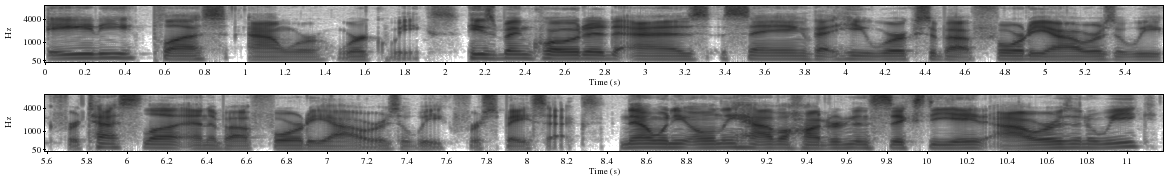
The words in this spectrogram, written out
80 plus hour work weeks. He's been quoted as saying that he works about 40 hours a week for Tesla and about 40 hours a week for SpaceX. Now, when you only have 168 hours in a week,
